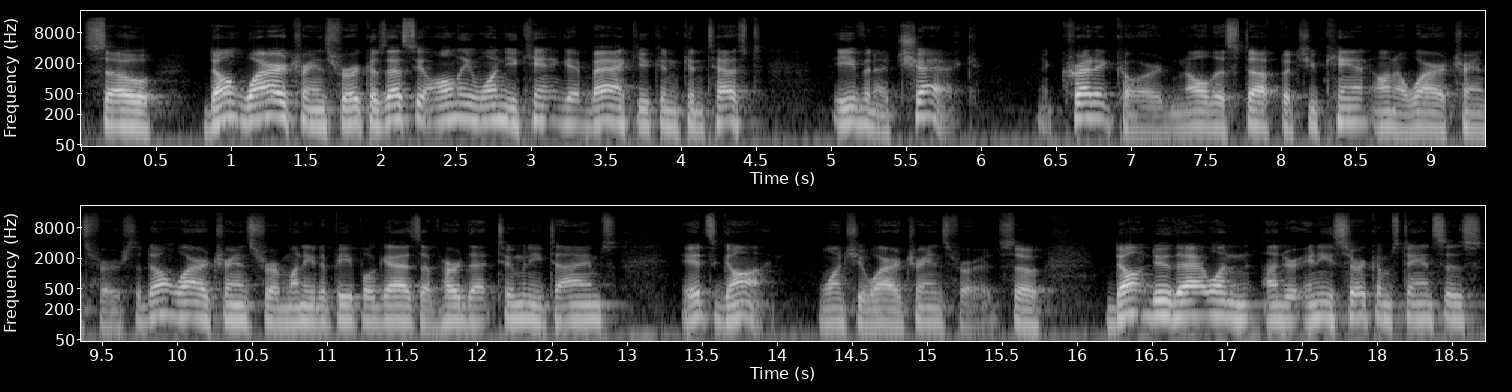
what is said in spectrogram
So don't wire transfer because that's the only one you can't get back. You can contest even a check, a credit card, and all this stuff, but you can't on a wire transfer. So don't wire transfer money to people, guys. I've heard that too many times. It's gone once you wire transfer it. So don't do that one under any circumstances.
